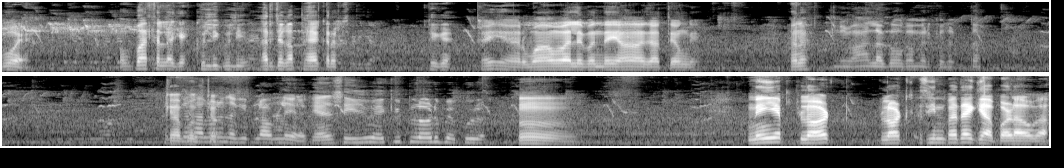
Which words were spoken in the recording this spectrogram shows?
वो है। और बात अलग है खुली खुली है हर जगह फेंक रख। ठीक है? सही यार वहाँ वाले बंदे यहाँ आ जाते होंगे। है ना? नहीं वहाँ लगा होगा मेरे को लगता। क्या बोलते हो? लगी प्लॉट ले रखे ऐसे ही एक ही प्लॉट में पूरा। हम्म। नहीं ये प्लॉट प्लॉट का सीन पता है क्या पड़ा होगा?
